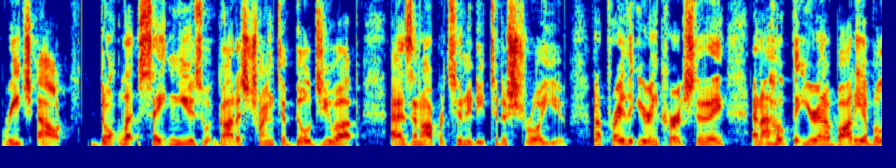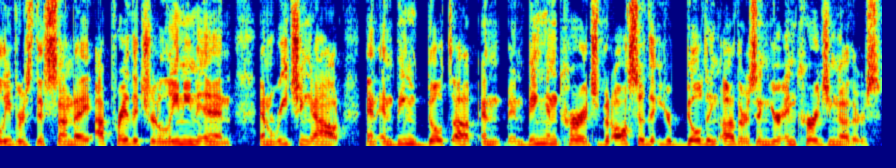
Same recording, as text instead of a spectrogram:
Reach out. Don't let Satan use what God is trying to build you up as an opportunity to destroy you. I pray that you're encouraged today. And I hope that you're in a body of believers this Sunday. I pray that you're leaning in and reaching out and, and being built up and and, being encouraged, but also that you're building others and you're encouraging others.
